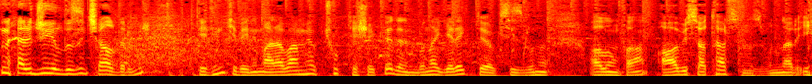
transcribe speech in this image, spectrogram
merci yıldızı çaldırmış. Dedim ki benim arabam yok çok teşekkür ederim buna gerek de yok siz bunu alın falan. Abi satarsınız bunlar iyi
